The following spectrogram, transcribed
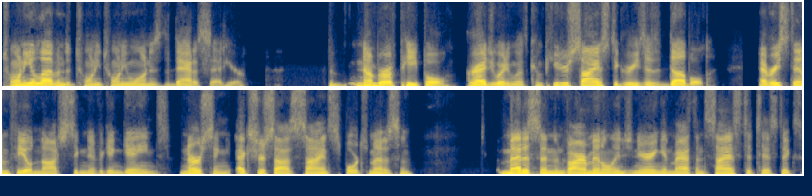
2011 to 2021 is the data set here. The number of people graduating with computer science degrees has doubled Every STEM field notched significant gains nursing, exercise science, sports medicine, medicine, environmental engineering, and math and science statistics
